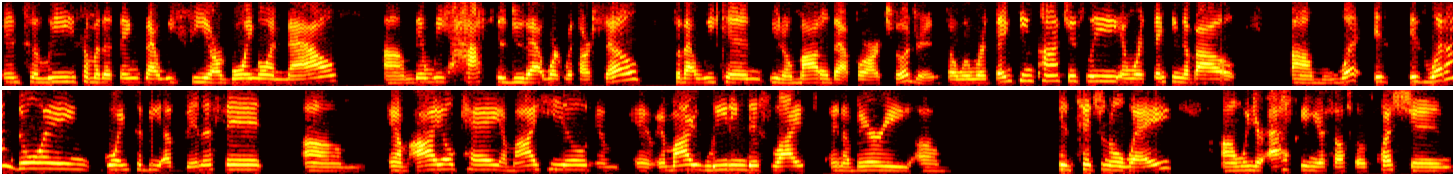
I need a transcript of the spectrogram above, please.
and to leave some of the things that we see are going on now, um, then we have to do that work with ourselves so that we can, you know, model that for our children. So when we're thinking consciously and we're thinking about um, what is is what I'm doing going to be a benefit? Um, am I okay? Am I healed? Am, am, am I leading this life in a very um, intentional way? Um, when you're asking yourself those questions,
